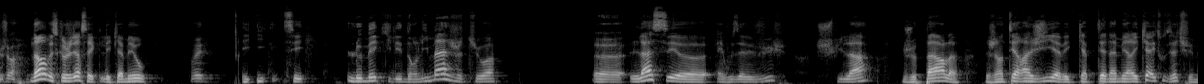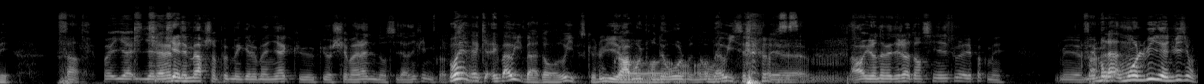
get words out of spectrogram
Non, mais ce que je veux dire, c'est que les caméos, Oui. c'est le mec, il est dans l'image, tu vois. Là, c'est, eh, vous avez vu, je suis là, je parle, j'interagis avec Captain America et tout ça. Tu fais, mais, enfin, ouais, Il y a, il y a Qui- la même quel- démarche un peu mégalomaniaque que, que Shyamalan dans ses derniers films. Quoi. ouais, eh bah oui, bah non, oui, parce que lui, Carrément, il euh, prend des rôles maintenant. Bah oui, euh, alors, il y en avait déjà dans Ciné et tout à l'époque, mais. Mais, Enfin, mais bon, là- au moins lui, il a une vision.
